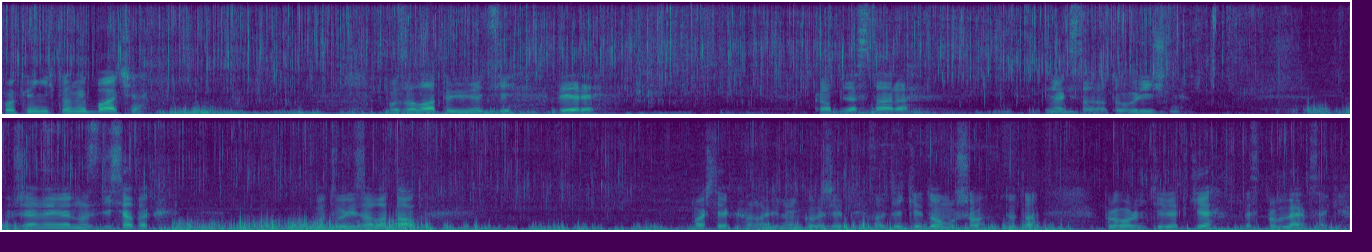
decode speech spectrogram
Поки ніхто не бачить, позалатую я ці дири. Капля стара, ну як стара, тогорічня. Вже, мабуть, з десяток отворів залатав. Бачите, як вона рівненько лежить завдяки тому, що тут прогорнуті рядки без проблем всяких.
